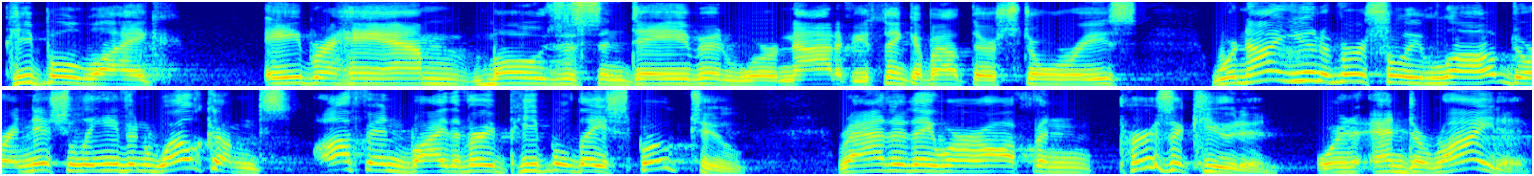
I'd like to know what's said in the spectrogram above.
people like Abraham, Moses, and David were not, if you think about their stories, were not universally loved or initially even welcomed, often by the very people they spoke to. Rather, they were often persecuted or, and derided.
